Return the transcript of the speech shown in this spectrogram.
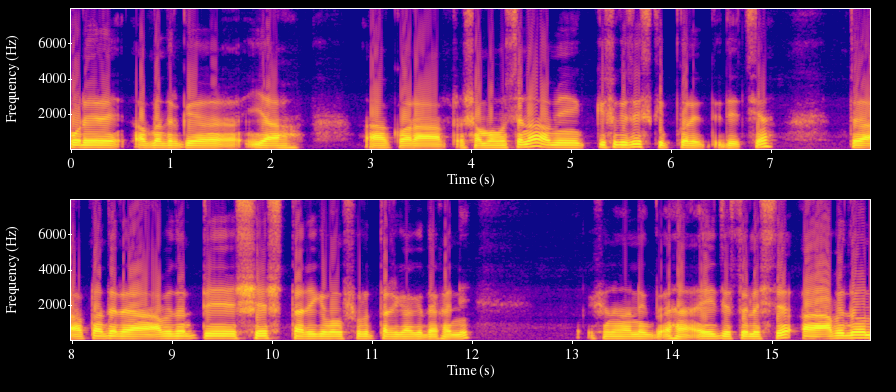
পরে আপনাদেরকে ইয়া করার সম্ভব হচ্ছে না। আমি কিছু কিছু স্কিপ করে দিচ্ছি হ্যাঁ। তো আপনাদের আবেদনটি শেষ তারিখ এবং শুরুর তারিখ আগে দেখায়নি এখানে অনেক হ্যাঁ এই যে চলে এসছে। আবেদন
